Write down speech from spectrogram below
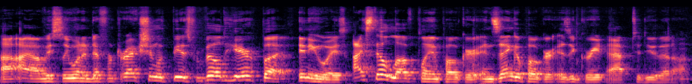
Uh, I obviously went a different direction with B is for Build here, but anyways, I still love playing poker, and Zynga Poker is a great app to do that on.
